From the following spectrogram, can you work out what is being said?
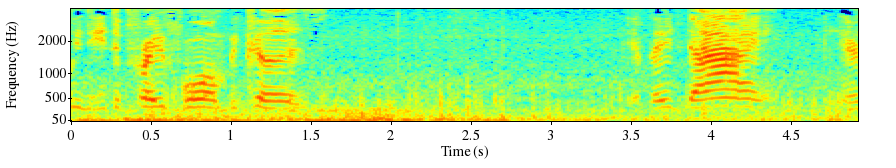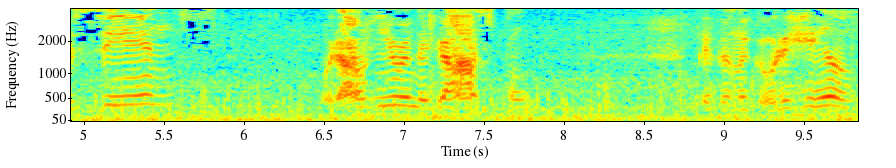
we need to pray for them because if they die in their sins without hearing the gospel, they're going to go to hell.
